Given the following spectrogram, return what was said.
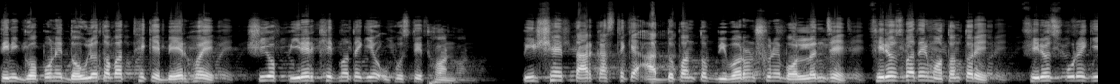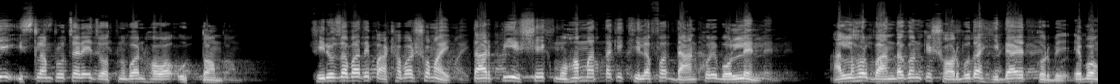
তিনি গোপনে দৌলতাবাদ থেকে বের হয়ে স্বীয় পীরের খিদমতে গিয়ে উপস্থিত হন। পীর সাহেব তার কাছ থেকে আদ্যপান্ত বিবরণ শুনে বললেন যে, ফিরোজবাদের মতান্তরে ফিরোজপুরে গিয়ে ইসলাম প্রচারে যত্নবান হওয়া উত্তম। ফিরোজাবাদে পাঠাবার সময় তার পীর শেখ মোহাম্মদ তাকে খিলাফত দান করে বললেন আল্লাহর বান্দাগণকে সর্বদা হিদায়ত করবে এবং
